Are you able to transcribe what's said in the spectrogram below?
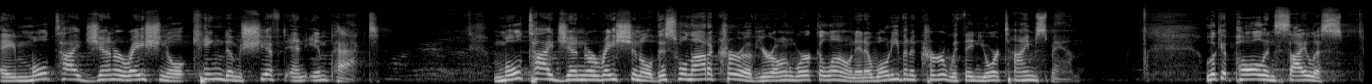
a multi generational kingdom shift and impact. Multi generational. This will not occur of your own work alone, and it won't even occur within your time span. Look at Paul and Silas.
